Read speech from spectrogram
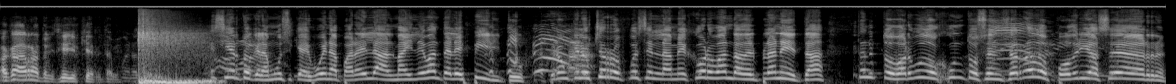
a cada rato, que si ellos quieren también. Es cierto que la música es buena para el alma y levanta el espíritu, pero aunque los charros fuesen la mejor banda del planeta, tantos barbudos juntos encerrados podría ser...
